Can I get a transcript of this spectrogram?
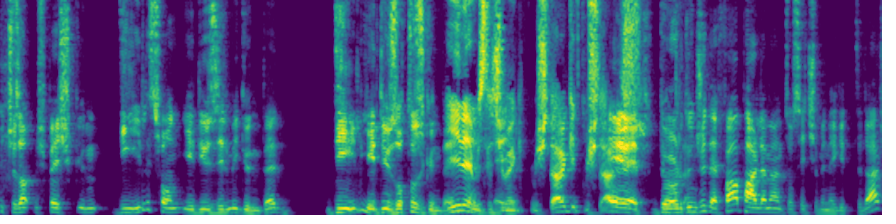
365 gün değil son 720 günde değil 730 günde. Yine mi seçime E, gitmişler? Gitmişler. Evet dördüncü defa parlamento seçimine gittiler.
